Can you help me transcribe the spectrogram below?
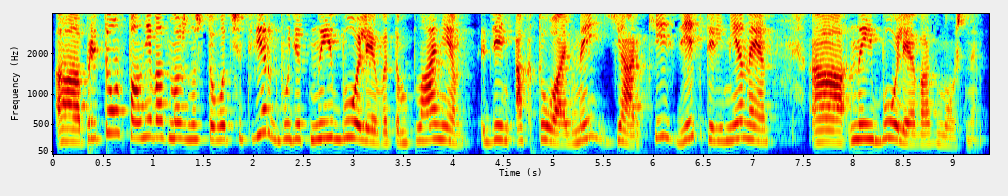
а, притом вполне возможно, что вот четверг будет наиболее в этом плане день актуальный, яркий. Здесь перемены а, наиболее возможны.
